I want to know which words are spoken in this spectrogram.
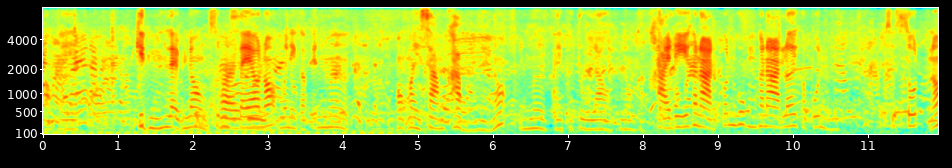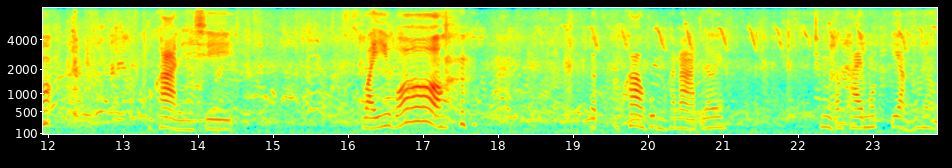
เอาไปกินแหละพี่น้องซุ่มแซวเนาะมื้อนี้ก็เป็นมือออกใหม่สามค่ำเนี่ยเนาะเป็นมื้อไขประตูเราพี่น้องก็ขายดีขนาดคนหุ่มขนาดเลยข้าวปุ้นสุดๆเนาะพ่อค้านี่สิ ไหว้อยู่บ่แบบข้าวหุ่มขนาดเลย มึงต้องคายมุดเกลี่ยงพี่น้อง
